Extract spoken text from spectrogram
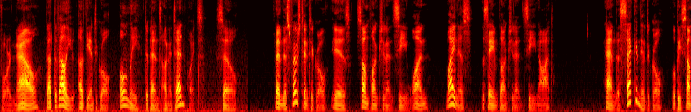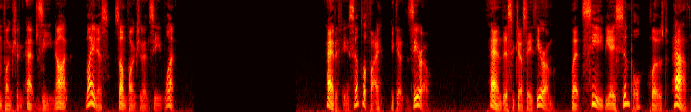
for now, that the value of the integral only depends on its endpoints. So then this first integral is some function at c1 minus the same function at z0. And the second integral will be some function at z0 minus some function at z1. And if we simplify, we get 0. And this suggests a theorem. Let C be a simple closed path.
